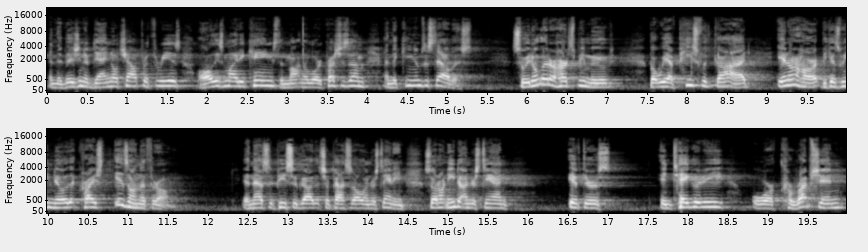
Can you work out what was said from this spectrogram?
And the vision of Daniel chapter 3 is all these mighty kings, the mountain of the Lord crushes them, and the kingdom's established. So we don't let our hearts be moved, but we have peace with God in our heart because we know that Christ is on the throne. And that's the peace of God that surpasses all understanding. So I don't need to understand if there's integrity or corruption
